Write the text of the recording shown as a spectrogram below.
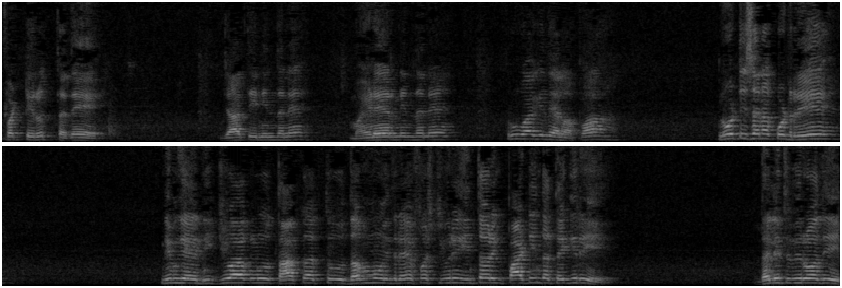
ದೃಢಪಟ್ಟಿರುತ್ತದೆ ಜಾತಿ ನಿಂದನೆ ಮಹಿಳೆಯರ ನಿಂದನೆ ಪ್ರೂವ್ ಆಗಿದೆ ಅಲ್ಲಪ್ಪ. ನೋಟಿಸನ್ನು ಕೊಡ್ರಿ. ನಿಮಗೆ ನಿಜವಾಗ್ಲೂ ತಾಕತ್ತು, ದಮ್ಮು ಇದ್ರೆ ಫಸ್ಟ್ ಇವ್ರಿಗೆ ಇಂಥವ್ರಿಗೆ ಪಾರ್ಟಿಯಿಂದ ತೆಗಿರಿ. ದಲಿತ ವಿರೋಧಿ,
